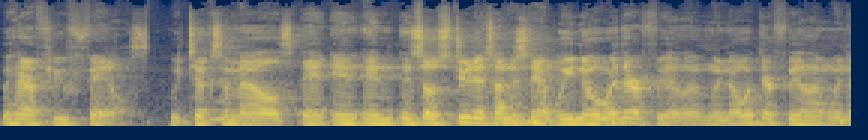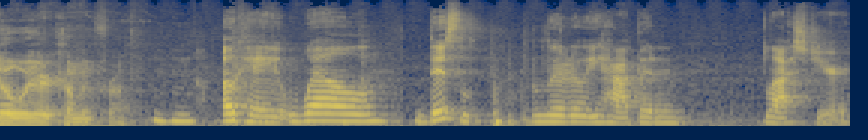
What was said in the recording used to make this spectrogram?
We had a few fails. We took some L's, and, and, and, and so students understand we know where they're feeling, we know what they're feeling, we know where they're coming from. Mm-hmm. Okay, well, this literally happened last year,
